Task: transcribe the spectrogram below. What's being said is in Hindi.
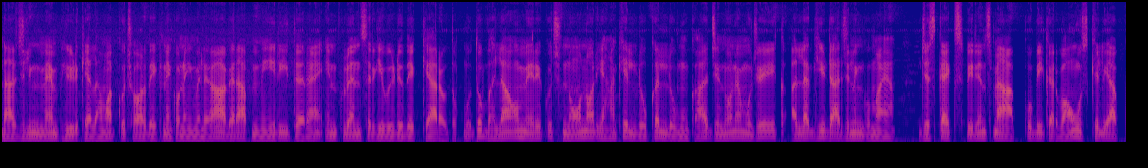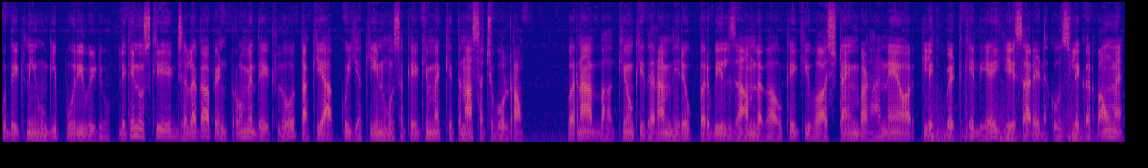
दार्जिलिंग में भीड़ के अलावा कुछ और देखने को नहीं मिलेगा। अगर आप मेरी तरह इन्फ्लुएंसर की वीडियो देख के आ रहे हो तो। वो तो भला हो मेरे कुछ नॉन और यहाँ के लोकल लोगों का, जिन्होंने मुझे एक अलग ही दार्जिलिंग घुमाया, जिसका एक्सपीरियंस मैं आपको भी करवाऊँ, उसके लिए आपको देखनी होगी पूरी वीडियो। लेकिन उसकी एक झलक आप इंट्रो में देख लो, ताकि आपको यकीन हो सके कि मैं कितना सच बोल रहा हूँ। वरना आप बाकियों की तरह मेरे ऊपर भी इल्ज़ाम लगाओगे कि वॉच टाइम बढ़ाने और क्लिक बिट के लिए ये सारे ढकोसले कर रहा हूँ मैं।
